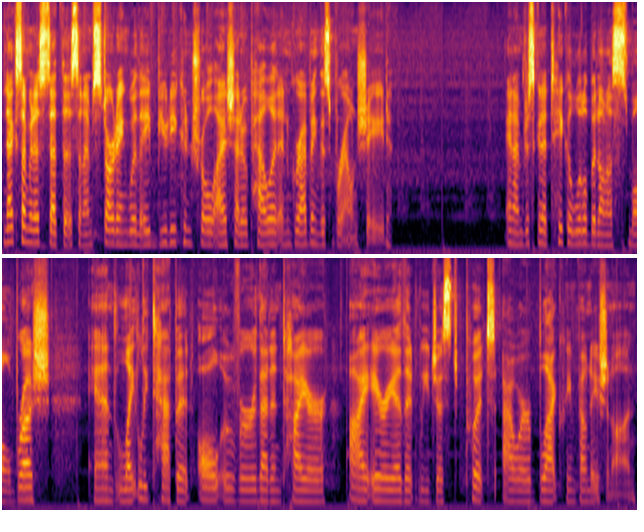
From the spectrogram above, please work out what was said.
Next I'm going to set this and I'm starting with a BeautiControl eyeshadow palette and grabbing this brown shade. And I'm just going to take a little bit on a small brush and lightly tap it all over that entire eye area that we just put our black cream foundation on.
